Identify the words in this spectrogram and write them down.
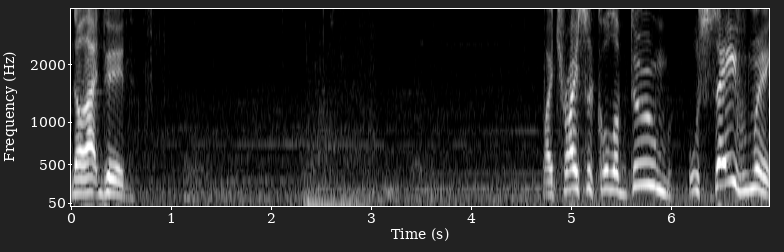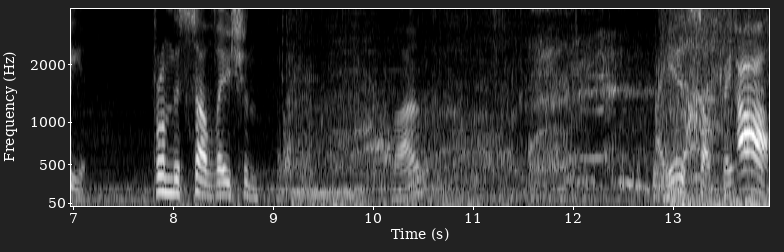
No, that did. My tricycle of doom will save me from this salvation. I hear something. Oh!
